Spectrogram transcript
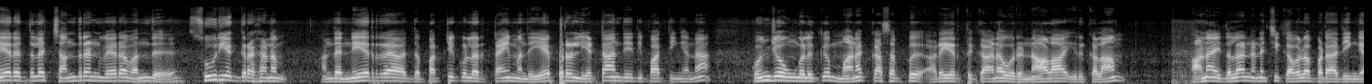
நேரத்தில் சந்திரன் வேற வந்து சூரிய கிரகணம் அந்த நேர்ற அந்த பர்டிகுலர் டைம் அந்த ஏப்ரல் எட்டாம் தேதி பார்த்தீங்கன்னா கொஞ்சம் உங்களுக்கு மனக்கசப்பு அடையிறதுக்கான ஒரு நாளாக இருக்கலாம். ஆனால் இதெல்லாம் நினச்சி கவலைப்படாதீங்க.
